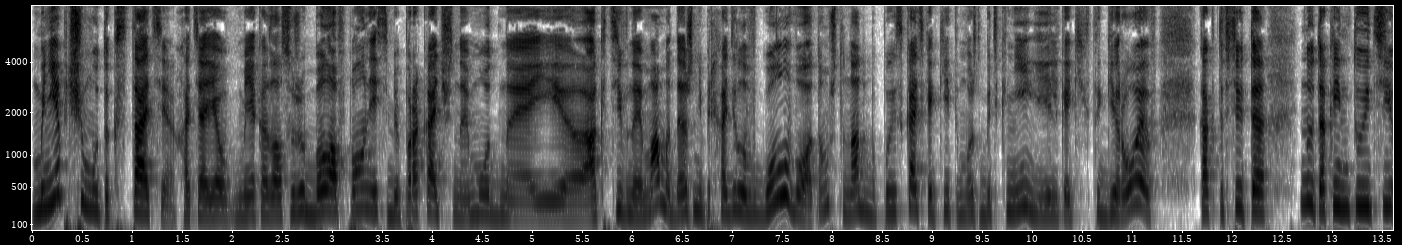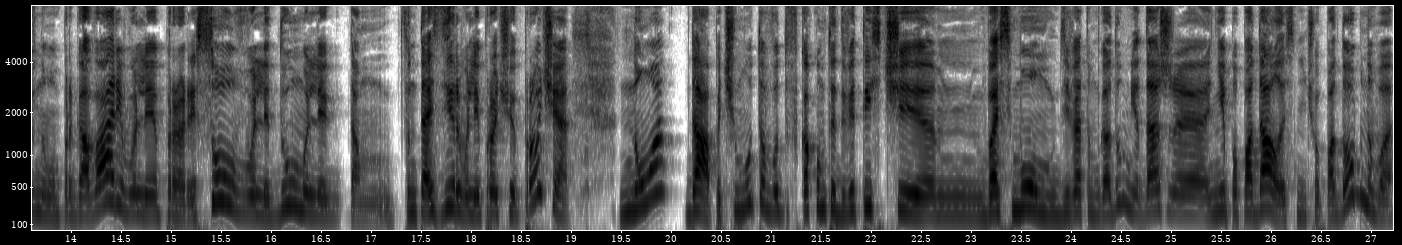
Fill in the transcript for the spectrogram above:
мне почему-то, кстати, хотя я, мне казалось, уже была вполне себе прокачанная, модная и активная мама, даже не приходила в голову о том, что надо бы поискать какие-то, может быть, книги или каких-то героев, как-то все это, ну, так интуитивно мы проговаривали, прорисовывали, думали, там, фантазировали и прочее, прочее, но, да, почему-то вот в каком-то 2008-2009 году мне даже не попадалось ничего подобного,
